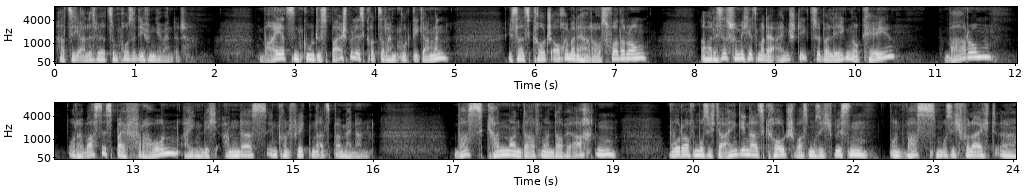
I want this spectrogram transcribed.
hat sich alles wieder zum Positiven gewendet. War jetzt ein gutes Beispiel, ist Gott sei Dank gut gegangen, ist als Coach auch immer eine Herausforderung, aber das ist für mich jetzt mal der Einstieg zu überlegen, okay, warum oder was ist bei Frauen eigentlich anders in Konflikten als bei Männern? Was kann man, darf man da beachten? Worauf muss ich da eingehen als Coach? Was muss ich wissen? Und was muss ich vielleicht, äh,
